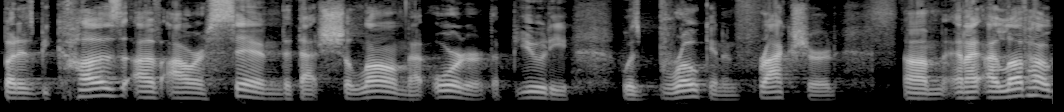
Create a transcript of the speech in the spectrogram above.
But it's because of our sin that that shalom, that order, the beauty, was broken and fractured. Um, and I, I love how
